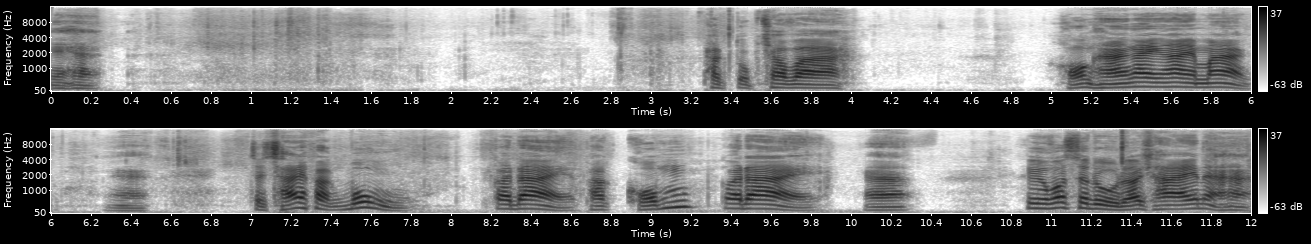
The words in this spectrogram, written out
นี่ฮะผักตบชวา ของหาง่าย ๆ มากนะจะใช้ผักบุ้งก็ได้ ผักขมก็ได้นะคือวัสดุเราใช้นะฮะ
